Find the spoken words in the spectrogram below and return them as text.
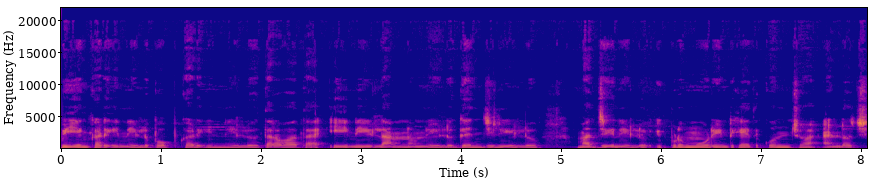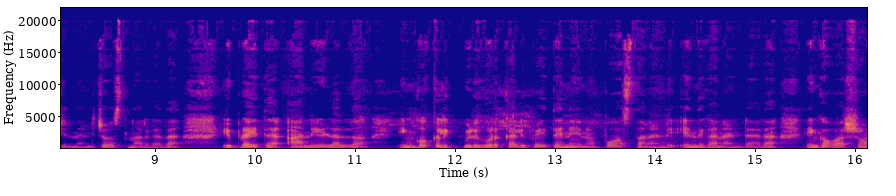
బియ్యం కడిగిన నీళ్ళు పప్పు కడిగిన నీళ్ళు తర్వాత ఈ నీళ్ళు అన్నం నీళ్ళు గంజి నీళ్ళు మజ్జిగ నీళ్ళు ఇప్పుడు మూడింటికి అయితే కొంచెం ఎండ వచ్చిందండి చూస్తున్నారు కదా ఇప్పుడైతే ఆ నీళ్ళల్లో ఇంకొక లిక్విడ్ కూడా కలిపి అయితే నేను పోస్తానండి. ఎందుకని అంటారా ఇంకా వర్షం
